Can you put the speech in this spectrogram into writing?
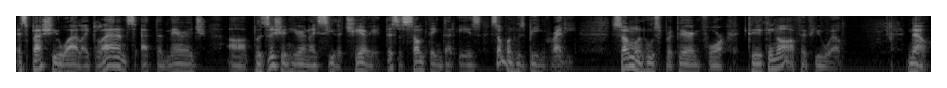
especially while I glance at the marriage uh, position here and I see the chariot. This is something that is someone who's being ready, someone who's preparing for taking off, if you will. Now,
